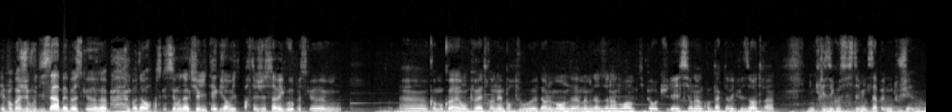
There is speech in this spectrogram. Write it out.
Et pourquoi je vous dis ça? Ben Parce que, bah, d'abord parce que c'est mon actualité, que j'ai envie de partager ça avec vous, parce que, euh, comme quoi, on peut être n'importe où euh, dans le monde, même dans un endroit un petit peu reculé, si on est en contact avec les autres, hein, une crise écosystémique, ça peut nous toucher. Hein.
